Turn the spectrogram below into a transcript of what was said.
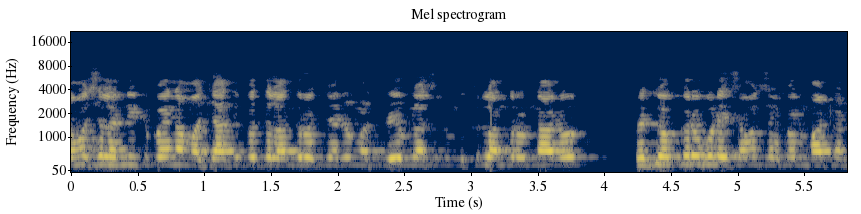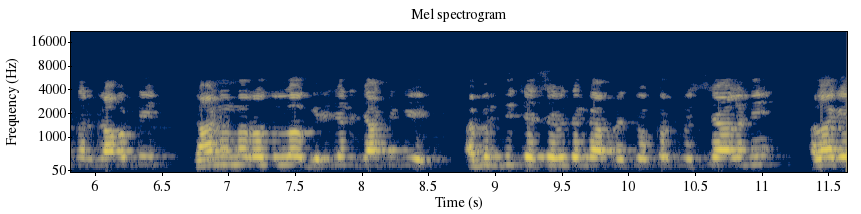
సమస్యలన్నిటిపైన మా జాతి పెద్దలు అందరూ వచ్చారు. మా శ్రేయభిలాషులు మిత్రులు అందరూ ఉన్నారు. ప్రతి ఒక్కరు కూడా ఈ సమస్యలపైన మాట్లాడతారు కాబట్టి రానున్న రోజుల్లో గిరిజన జాతికి అభివృద్ధి చేసే విధంగా ప్రతి ఒక్కరు కృషి చేయాలని అలాగే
